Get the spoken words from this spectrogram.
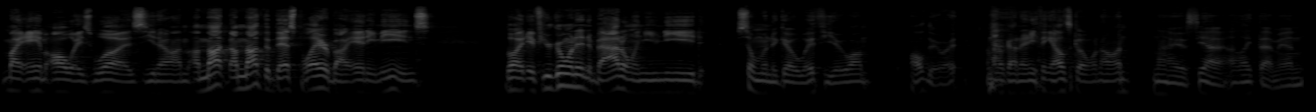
my aim always was. You know, I'm, I'm not I'm not the best player by any means, but if you're going into battle and you need someone to go with you, um, I'll do it. I don't got anything else going on. Nice. Yeah, I like that, man.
